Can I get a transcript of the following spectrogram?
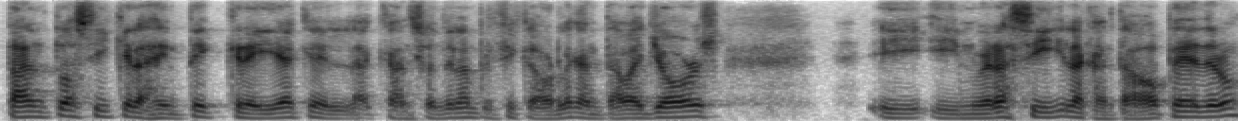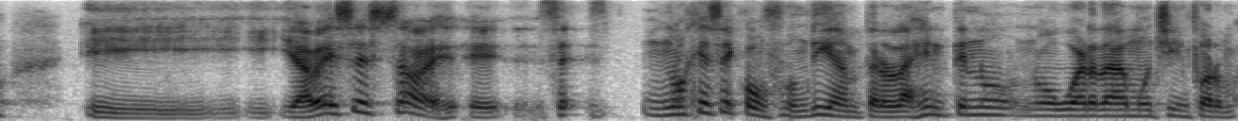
Tanto así que la gente creía que la canción del amplificador la cantaba George y, no era así, la cantaba Pedro. Y, a veces, ¿sabes? Eh, no es que se confundían, pero la gente no, no guardaba mucha, informa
